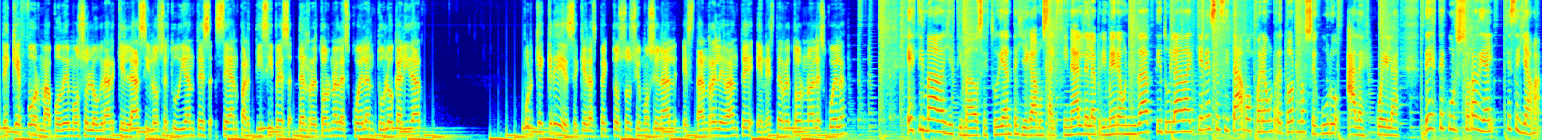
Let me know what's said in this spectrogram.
¿De qué forma podemos lograr que las y los estudiantes sean partícipes del retorno a la escuela en tu localidad? ¿Por qué crees que el aspecto socioemocional es tan relevante en este retorno a la escuela? Estimadas y estimados estudiantes, llegamos al final de la primera unidad titulada ¿Qué necesitamos para un retorno seguro a la escuela? de este curso radial que se llama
